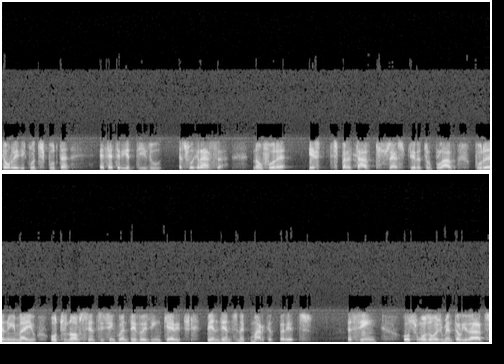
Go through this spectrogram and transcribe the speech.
Tão ridícula disputa até teria tido a sua graça, não fora este disparatado processo ter atropelado por ano e meio outros 952 inquéritos pendentes na comarca de Paredes. Assim, ou se mudam as mentalidades,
